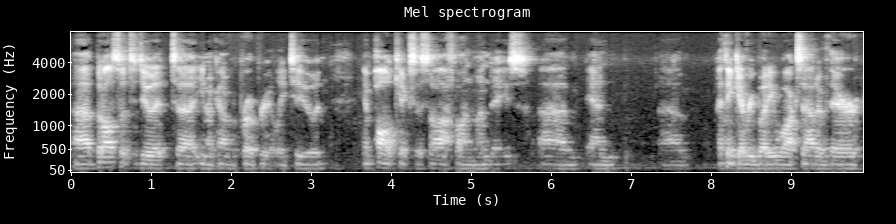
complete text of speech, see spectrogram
uh, but also to do it, uh, you know, kind of appropriately too. And, and Paul kicks us off on Mondays, um, and um, I think everybody walks out of there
